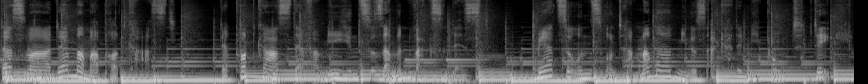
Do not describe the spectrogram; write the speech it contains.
Das war der Mama Podcast der Podcast, der Familien zusammenwachsen lässt. Mehr zu uns unter mama-akademie.de.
